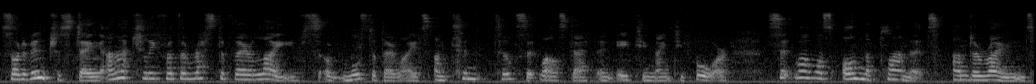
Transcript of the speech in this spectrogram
sort of interesting, and actually for the rest of their lives, or most of their lives, until, until Sitwell's death in 1894, Sitwell was on the planet and around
